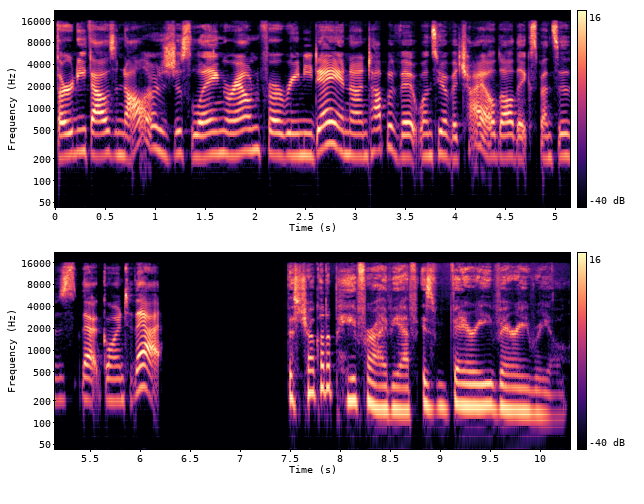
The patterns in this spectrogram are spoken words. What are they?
thirty thousand dollars just laying around for a rainy day. And on top of it, once you have a child, all the expenses that go into that. The struggle to pay for IVF is very, very real.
